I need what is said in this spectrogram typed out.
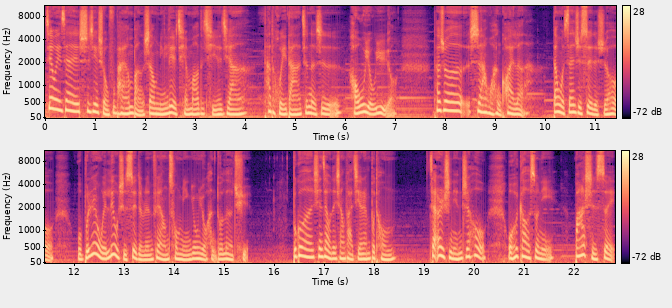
这位在世界首富排行榜上名列前茅的企业家，他的回答真的是毫无犹豫哦。他说：“是啊，我很快乐。当我三十岁的时候，我不认为六十岁的人非常聪明，拥有很多乐趣。不过现在我的想法截然不同。在二十年之后，我会告诉你，八十岁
